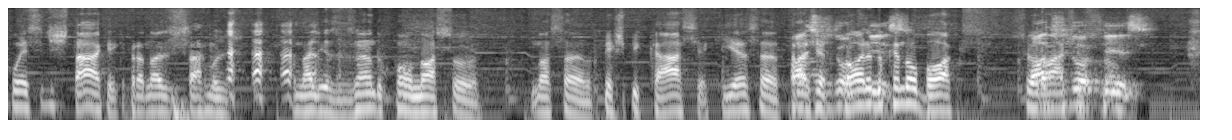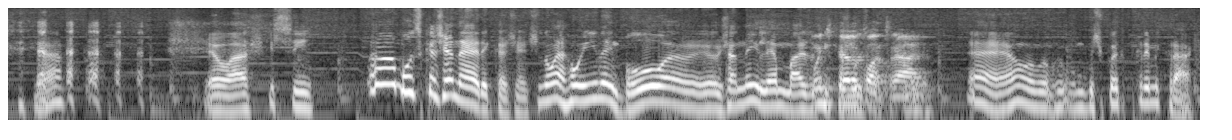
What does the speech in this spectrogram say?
com esse destaque aqui para nós estarmos analisando com o nosso nossa perspicácia aqui essa trajetória do, do Candlebox. Votos do ofício. Né? Eu acho que sim. É uma música genérica, gente. Não é ruim nem boa, eu já nem lembro mais. Muito pelo contrário. É, é um, um biscoito creme crack.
